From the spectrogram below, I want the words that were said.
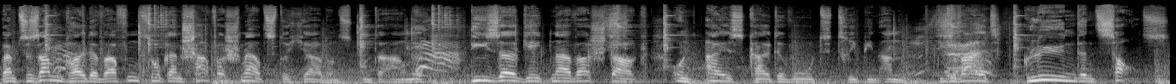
Beim Zusammenprall der Waffen zog ein scharfer Schmerz durch Jadons Unterarme. Dieser Gegner war stark und eiskalte Wut trieb ihn an. Die Gewalt glühenden Zorns.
